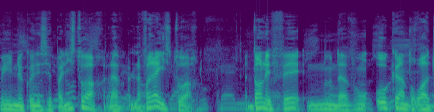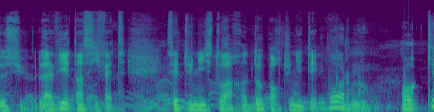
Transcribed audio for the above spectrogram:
mais il ne connaissait pas l'histoire, la, la vraie histoire. Dans les faits, nous n'avons aucun droit dessus. La vie est ainsi faite. C'est une histoire d'opportunité. Ok,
